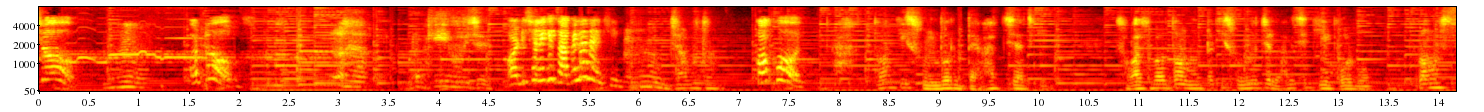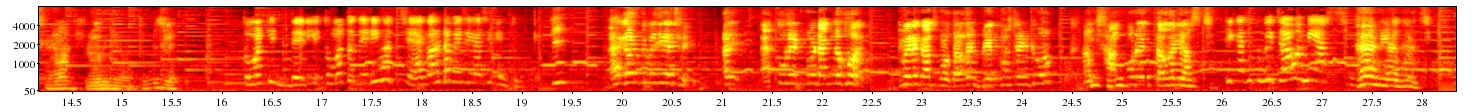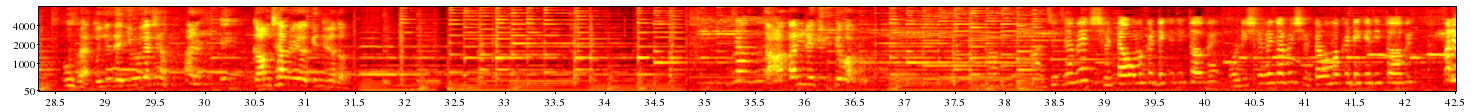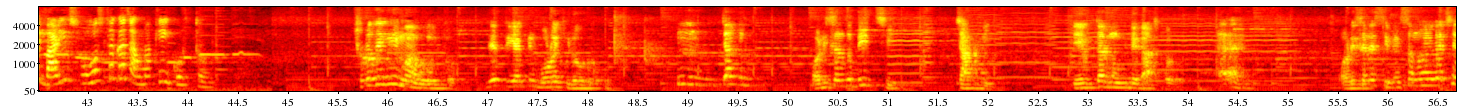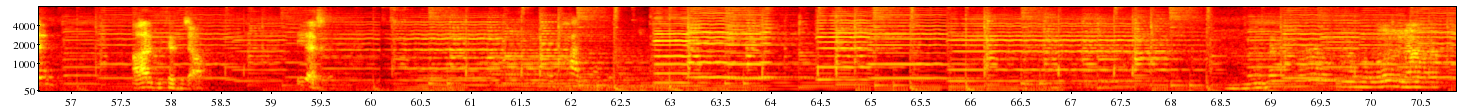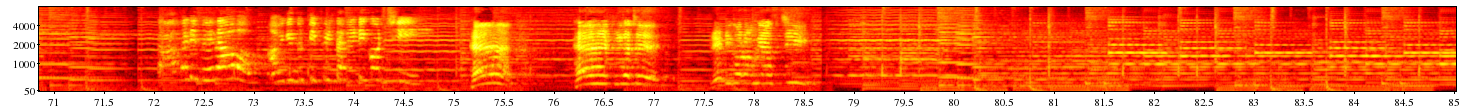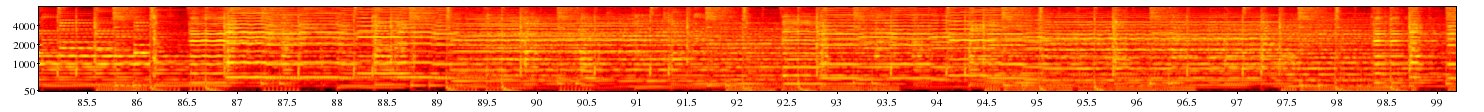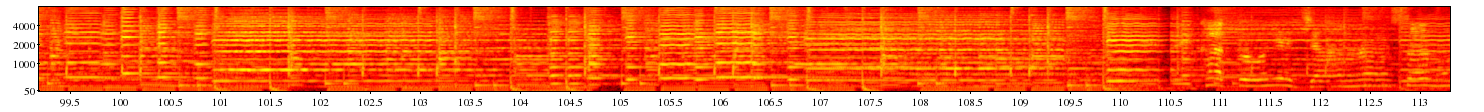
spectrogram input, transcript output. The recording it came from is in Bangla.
শুনছো? ওঠো। কি হয়েছে? অডিশনে কি যাবে না নাকি? যাব তো। কখন? তোমার কি সুন্দর দেখাচ্ছে আজকে। সকাল সকাল তোমার মুখটা কি সুন্দর যে লাগছে কি বলব? আমার সিনেমা হিরোইনের মতো বুঝলে? তোমার কি দেরি তোমার তো দেরি হচ্ছে এগারোটা বেজে গেছে কিন্তু। কি? এগারোটা বেজে গেছে? আরে এত লেট করে ডাকলে হয়? তুমি একটা কাজ করো তাড়াতাড়ি ব্রেকফাস্টটা রেডি করো আমি স্নান করে তাড়াতাড়ি আসছি। ঠিক আছে তুমি যাও আমি আসছি। হ্যাঁ, হ্যাঁ, হ্যাঁ। ও এত যে দেরি হয়ে গেছে আরে এই গামছা আর গেঞ্জিটা দাও। তাড়াতাড়ি রেখে দিতে পারব। কাজে যাবে সেটাও আমাকে ডেকে দিতে হবে। অডিশনে যাবে সেটাও আমাকে ডেকে দিতে হবে। মানে বাড়ির সমস্ত কাজ আমাকেই করতে হবে। ছোট থেকেই মা বলতো যে তুই একদিন বড় হিরো হবি। হুম জানি। অডিশন তো দিচ্ছি চাকরি। দেবদার মুভিতে কাজ করব। হ্যাঁ অডিশনে সিলেকশন হয়ে গেছে আর কিসের চাপ? ঠিক আছে। তাড়াতাড়ি বেরাও আমি কিন্তু টিফিনটা রেডি করছি। হ্যাঁ হ্যাঁ হ্যাঁ ঠিক আছে। রেডি করো আমি আসছি।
